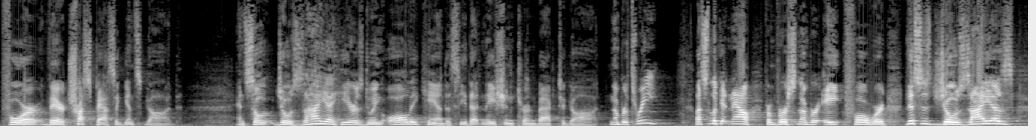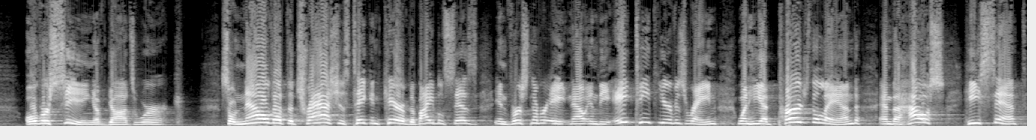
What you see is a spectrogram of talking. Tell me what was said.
for their trespass against God. And so Josiah here is doing all he can to see that nation turn back to God. Number three, let's look at now from verse number eight forward. This is Josiah's overseeing of God's work. So now that the trash is taken care of, the Bible says in verse number 8, now in the 18th year of his reign, when he had purged the land and the house, he sent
